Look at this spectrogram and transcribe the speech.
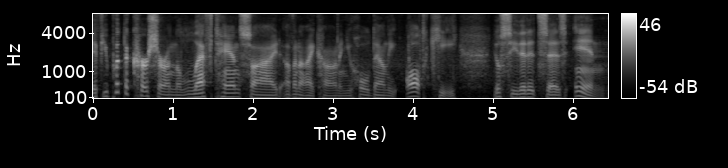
if you put the cursor on the left hand side of an icon and you hold down the alt key you'll see that it says in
